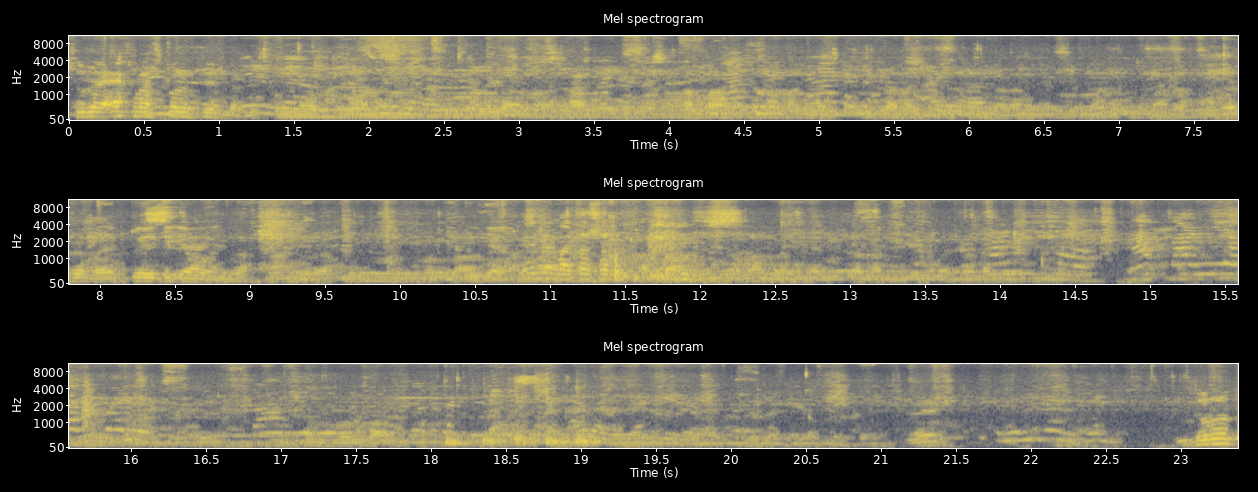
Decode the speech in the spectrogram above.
সুরা এক মাস করে তিনবার একটু এদিকে দরুদ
